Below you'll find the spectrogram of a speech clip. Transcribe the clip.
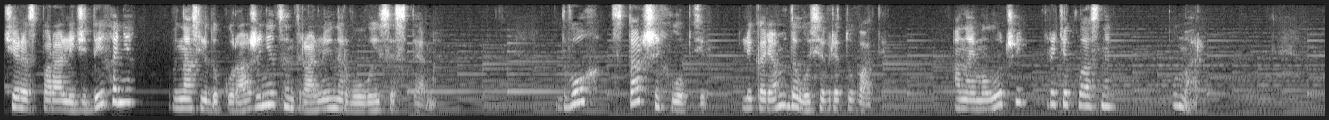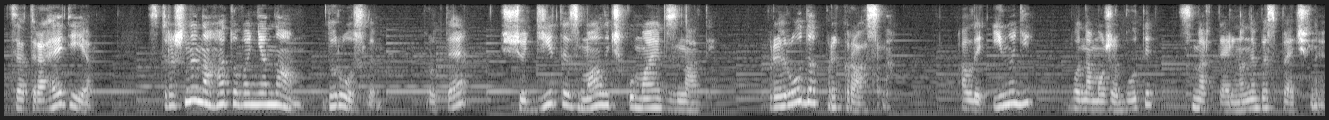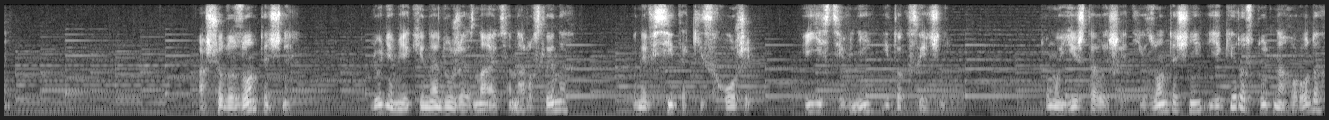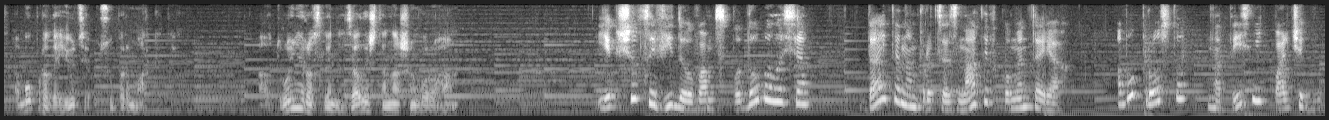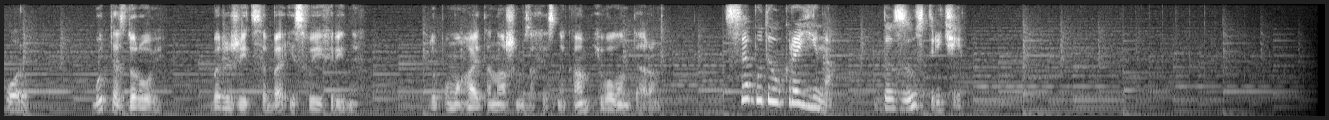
через параліч дихання внаслідок ураження центральної нервової системи. Двох старших хлопців лікарям вдалося врятувати, а наймолодший третьокласник помер. Ця трагедія страшне нагадування нам, дорослим, про те, що діти з маличку мають знати. Природа прекрасна, але іноді вона може бути смертельно небезпечною. А щодо зонтичних, людям, які не дуже знаються на рослинах, вони всі такі схожі і їстівні, і токсичні. Тому їжте лише ті зонтичні, які ростуть на городах або продаються у супермаркетах. Отруйні рослини залиште нашим ворогам. Якщо це відео вам сподобалося, дайте нам про це знати в коментарях або просто натисніть пальчик вгору. Будьте здорові, бережіть себе і своїх рідних, допомагайте нашим захисникам і волонтерам. Все буде Україна! До зустрічі!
